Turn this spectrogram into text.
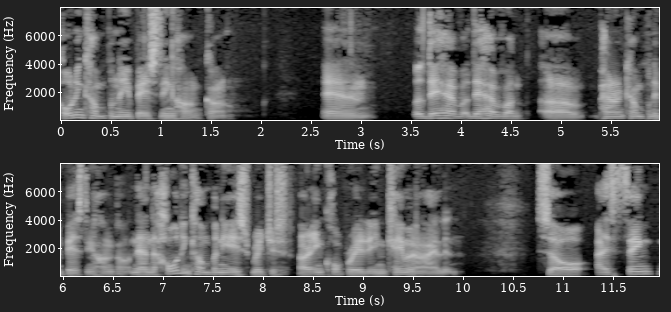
holding company based in Hong Kong, and they have they have a, parent company based in Hong Kong, and the holding company is registered are incorporated in Cayman Island. So I think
